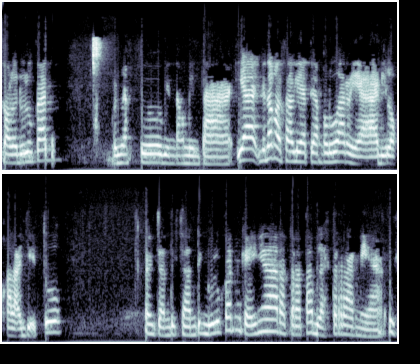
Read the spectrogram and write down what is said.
Kalau dulu kan banyak tuh bintang-bintang. Ya kita nggak usah lihat yang keluar ya di lokal aja itu yang cantik-cantik dulu kan kayaknya rata-rata blasteran ya. Uh,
